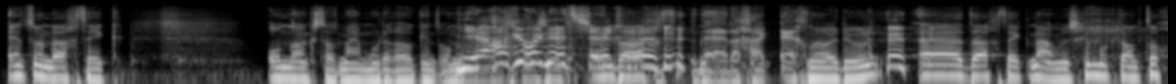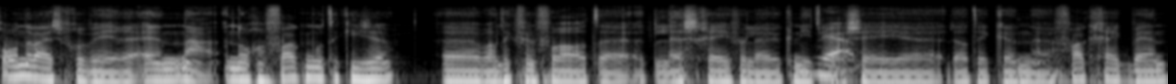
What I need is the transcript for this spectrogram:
En toen dacht ik, Ondanks dat mijn moeder ook in het onderwijs Ja, ik wou net En zeggen. dacht, nee, dat ga ik echt nooit doen. Eh, dacht ik, nou, misschien moet ik dan toch onderwijs proberen. En nou, nog een vak moeten kiezen. Eh, want ik vind vooral het, eh, het lesgeven leuk. Niet Ja. per se eh, dat ik een vakgek ben.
